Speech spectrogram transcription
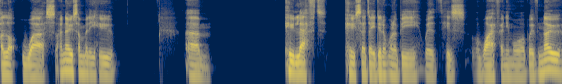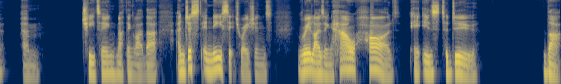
a lot worse. I know somebody who um who left who said that he didn't want to be with his wife anymore with no um cheating, nothing like that. And just in these situations, realizing how hard it is to do that.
